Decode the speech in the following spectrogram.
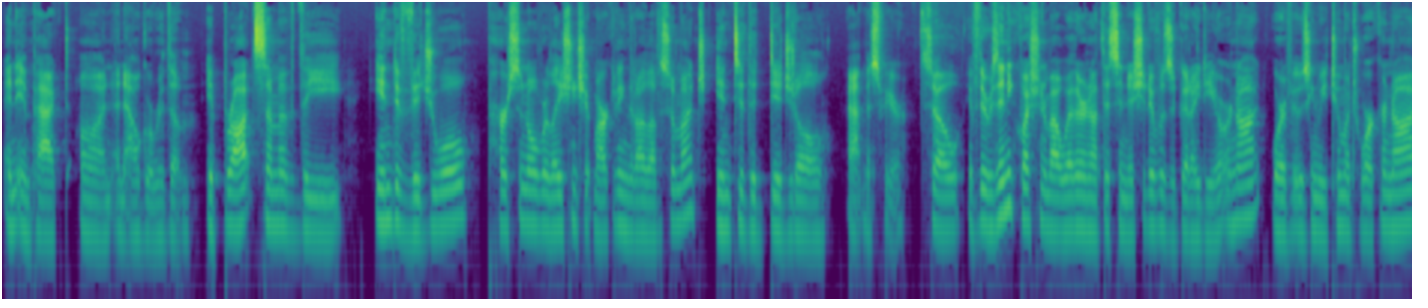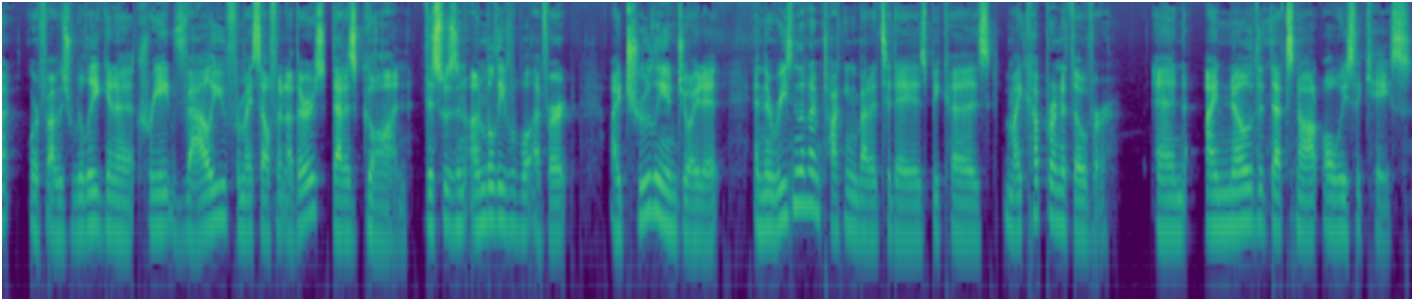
an impact on an algorithm. It brought some of the individual personal relationship marketing that I love so much into the digital atmosphere. So, if there was any question about whether or not this initiative was a good idea or not, or if it was going to be too much work or not, or if I was really going to create value for myself and others, that is gone. This was an unbelievable effort. I truly enjoyed it. And the reason that I'm talking about it today is because my cup runneth over. And I know that that's not always the case.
